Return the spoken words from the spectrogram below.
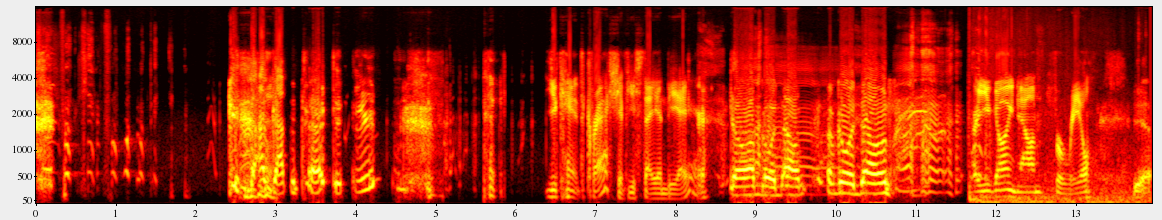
you're fucking floating. I've got the tactic, dude. You can't crash if you stay in the air. No, I'm going down. I'm going down. Are you going down for real? Yeah.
